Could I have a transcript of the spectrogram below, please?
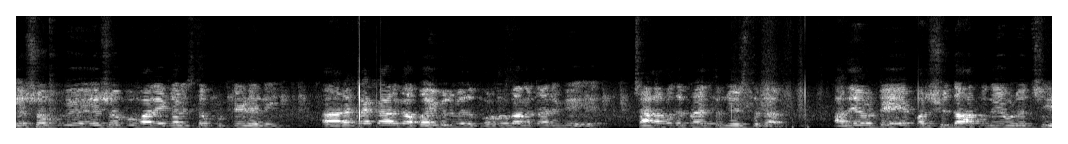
ఏషోపు ఏషోపు మరే కలిస్తే పుట్టాడని రకరకాలుగా బైబిల్ మీద బురద చల్లటానికి చాలా మంది ప్రయత్నం చేస్తున్నారు. అదేమంటే పరిశుద్ధాత్మ దేవుడు వచ్చి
